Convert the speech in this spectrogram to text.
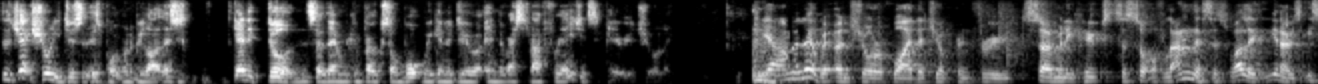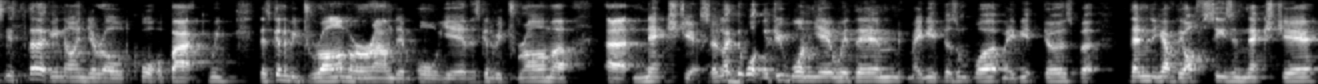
the Jets surely just at this point want to be like, let's just get it done, so then we can focus on what we're going to do in the rest of our free agency period. Surely. yeah, I'm a little bit unsure of why they're jumping through so many hoops to sort of land this as well. It, you know, he's, a 39 year old quarterback. We there's going to be drama around him all year. There's going to be drama uh, next year. So like the, what they do one year with him, maybe it doesn't work, maybe it does, but then you have the off season next year.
